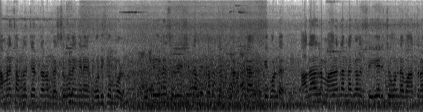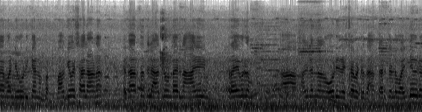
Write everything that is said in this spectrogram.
നമ്മളെ സംബന്ധിച്ചിടത്തോളം ബസ്സുകൾ ഇങ്ങനെ ഓടിക്കുമ്പോൾ കുട്ടികളെ സുരക്ഷിതം നമുക്ക് കണക്കിലാക്കിക്കൊണ്ട് അതാതുള്ള മാനദണ്ഡങ്ങൾ സ്വീകരിച്ചുകൊണ്ട് മാത്രമേ വണ്ടി ഓടിക്കാൻ ഭാഗ്യവശാലാണ് യഥാർത്ഥത്തിൽ അതിലുണ്ടായിരുന്ന ആയയും ഡ്രൈവറും അതിൽ നിന്ന് ഓടി രക്ഷപ്പെട്ടത്. അത്തരത്തിലുള്ള വലിയൊരു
